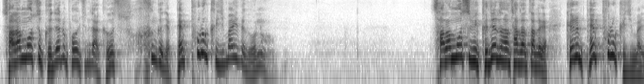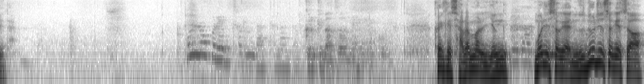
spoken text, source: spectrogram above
사람 모습 그대로 보여준다. 그거 수한 거죠. 100% 거짓말이다, 그거는. 사람 모습이 그대로 나타났다는 게 그건 100% 거짓말이다. 홀로그램처럼 나타난다고. 그렇게 나타나는. 그렇게 사람은 영, 머릿속에, 누누리 속에서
